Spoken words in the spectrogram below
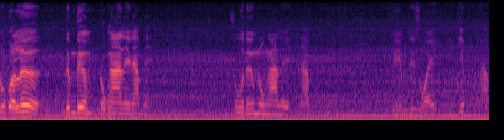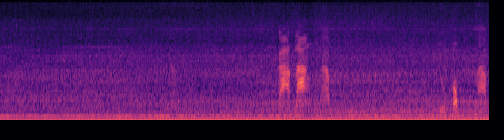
ลูกโรเลอร์เดิมๆโรงงานเลยนะครับเนี่ยโซ่เดิมโรงงานเลยนะครับเฟรมสวยๆกิ๊บๆนะครับนะครับกาดล่างนะครับ อยู่ครบนะครับ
